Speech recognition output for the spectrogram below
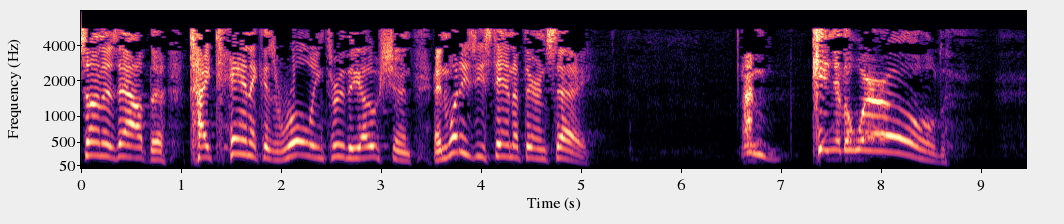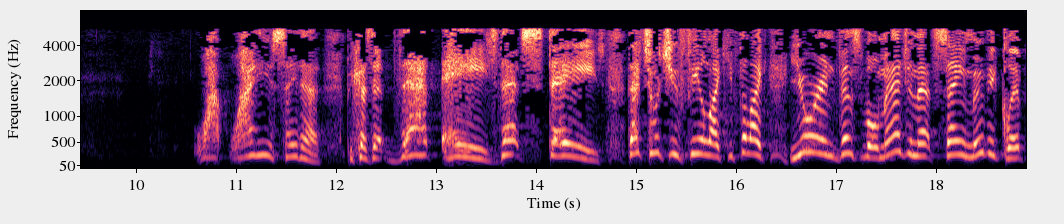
sun is out. The Titanic is rolling through the ocean. And what does he stand up there and say? I'm king of the world. Why, why do you say that? Because at that age, that stage, that's what you feel like. You feel like you're invincible. Imagine that same movie clip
